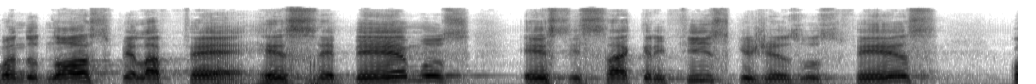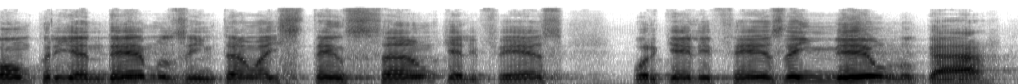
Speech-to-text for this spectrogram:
quando nós, pela fé, recebemos esse sacrifício que Jesus fez, compreendemos então a extensão que ele fez, porque ele fez em meu lugar.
